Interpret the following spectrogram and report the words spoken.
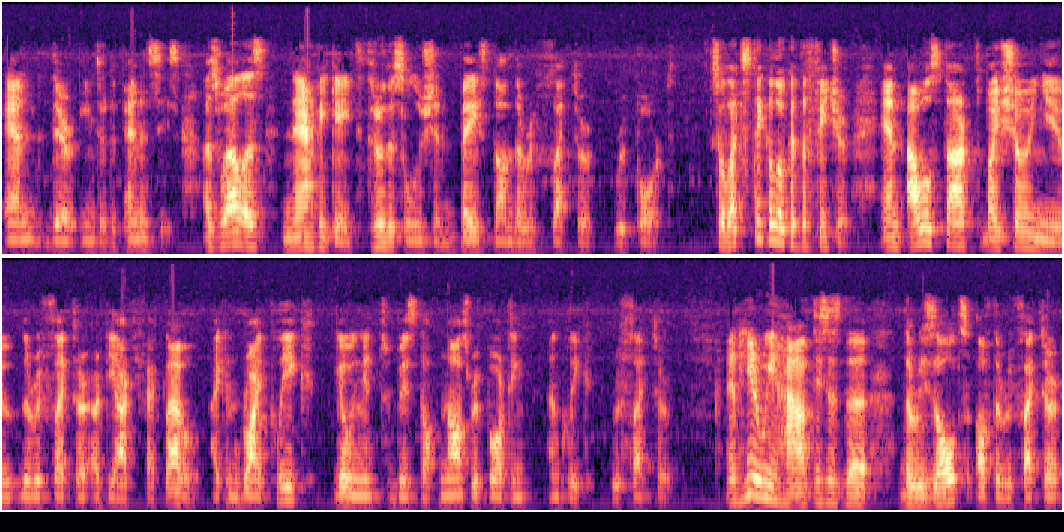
and their interdependencies, as well as navigate through the solution based on the reflector report. So let's take a look at the feature and I will start by showing you the reflector at the artifact level. I can right click going into BizTalk reporting and click reflector. And here we have, this is the, the result of the reflector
